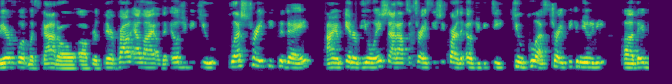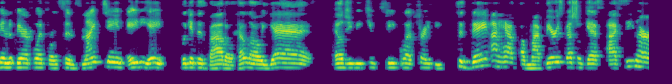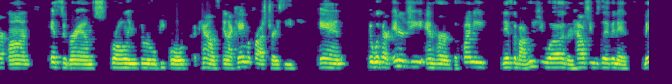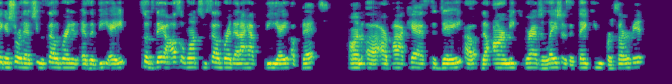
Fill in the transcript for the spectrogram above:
Barefoot Moscato uh, for their proud ally of the LGBTQ plus Tracey today. I am interviewing. Shout out to Tracey. She's part of the LGBTQ plus Tracy community. Uh, they've been barefoot from since 1988. Look at this bottle. Hello. Yes. LGBTQ plus Tracy. Today I have uh, my very special guest. I've seen her on Instagram scrolling through people's accounts and I came across Tracey and it was her energy and her, the funniness about who she was and how she was living and making sure that she was celebrated as a VA. So today I also want to celebrate that I have VA, a vet on uh, our podcast today, uh, the Army. Congratulations and thank you for serving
